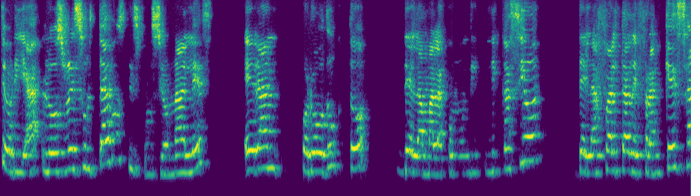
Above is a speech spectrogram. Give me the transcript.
teoría, los resultados disfuncionales eran producto de la mala comunicación, de la falta de franqueza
